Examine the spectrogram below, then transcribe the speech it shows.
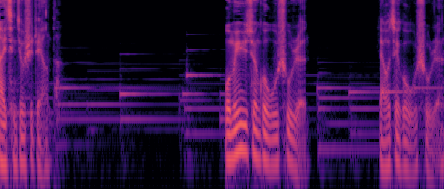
爱情就是这样的。我们遇见过无数人了解过无数人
